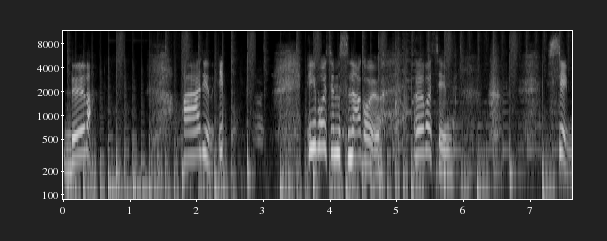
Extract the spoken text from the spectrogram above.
два, один. И, и восемь с ногой. Восемь. Семь.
